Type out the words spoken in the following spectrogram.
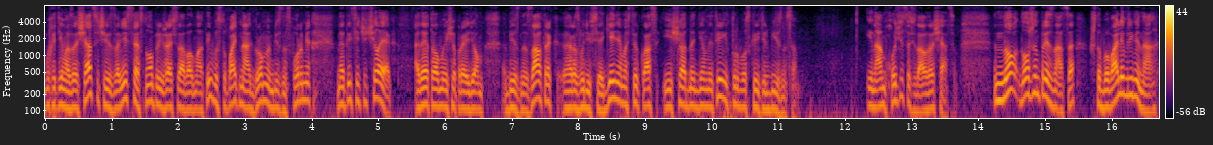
Мы хотим возвращаться. Через два месяца снова приезжаю сюда в Алматы, выступать на огромном бизнес-форуме на тысячу человек. А до этого мы еще проведем бизнес-завтрак, разбуди все гения, мастер-класс и еще однодневный тренинг «Турбоскритель бизнеса». И нам хочется сюда возвращаться. Но должен признаться, что бывали времена,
